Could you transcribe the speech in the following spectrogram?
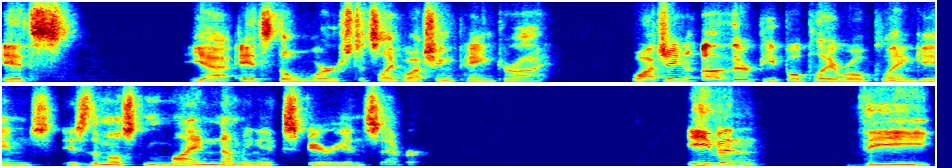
It's yeah, it's the worst. It's like watching paint dry. Watching other people play role playing games is the most mind numbing experience ever. Even the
